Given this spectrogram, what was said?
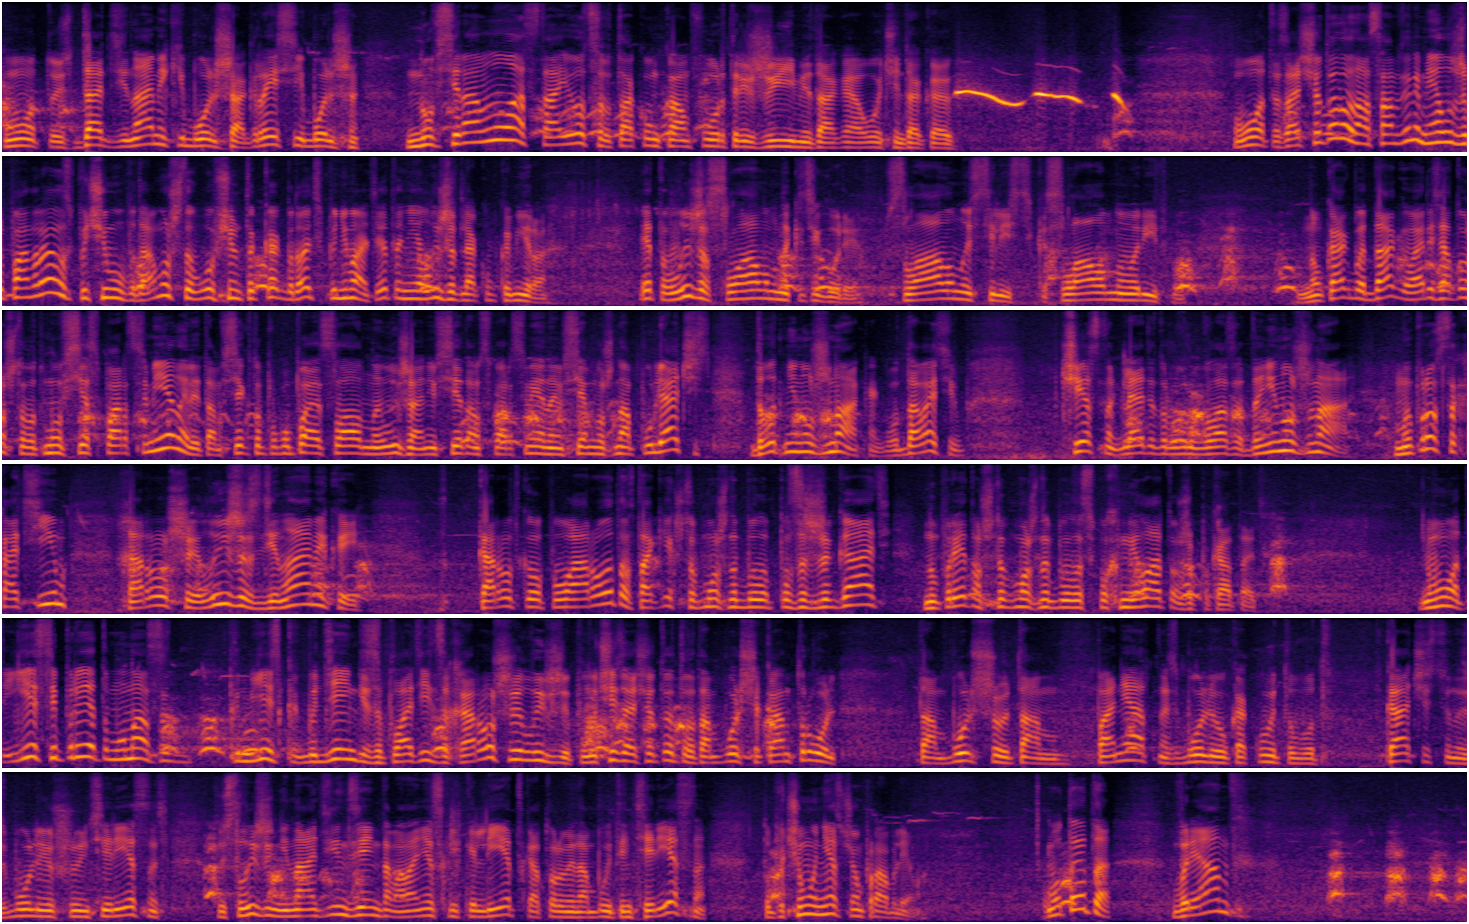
Вот, то есть дать динамики больше, агрессии больше, но все равно остается в таком комфорт-режиме, такая очень такая... Вот, и за счет этого, на самом деле, мне лыжа понравилась. Почему? Потому что, в общем-то, как бы, давайте понимать, это не лыжа для Кубка мира. Это лыжа слаломной категории, слаломной стилистики, слаломного ритма. Ну, как бы, да, говорить о том, что вот мы все спортсмены, или там все, кто покупает слаломные лыжи, они все там спортсмены, им всем нужна пулячесть. Да вот не нужна, как бы, вот давайте честно, глядя друг другу в глаза, да не нужна. Мы просто хотим хорошие лыжи с динамикой, короткого поворота, таких, чтобы можно было позажигать, но при этом, чтобы можно было с похмела тоже покатать. Вот, и если при этом у нас есть как бы деньги заплатить за хорошие лыжи, получить за счет этого там больше контроль, там большую там понятность, более какую-то вот качественность, большую интересность. То есть лыжи не на один день, там, а на несколько лет, которыми нам будет интересно, то почему нет, в чем проблема? Вот это вариант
